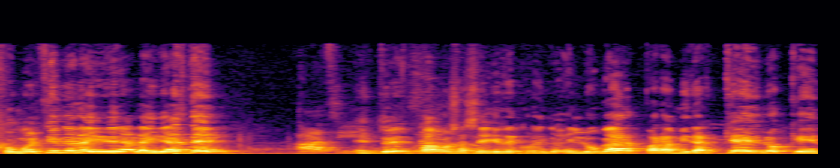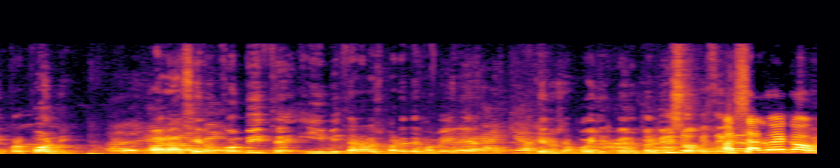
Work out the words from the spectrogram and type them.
como él tiene la idea, la idea es de él, entonces vamos a seguir recorriendo el lugar para mirar qué es lo que él propone, para hacer un convite e invitar a los padres de familia a que nos apoyen. Pero permiso, que estén Hasta luego.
